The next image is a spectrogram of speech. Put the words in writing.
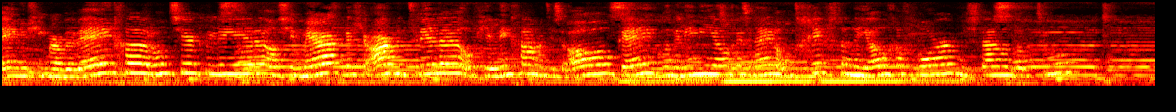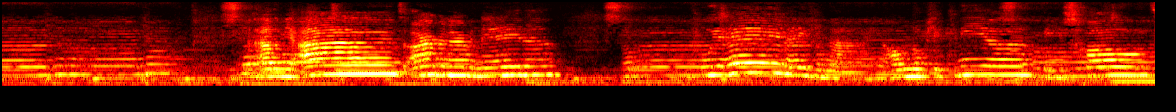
energie maar bewegen, rondcirculeren. Als je merkt dat je armen trillen of je lichaam, het is oké. Kundalini yoga is een hele ontgiftende yoga vorm, we staan het ook toe. En adem je uit, armen naar beneden. Voel je heel even na. Je handen op je knieën, in je schoot.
